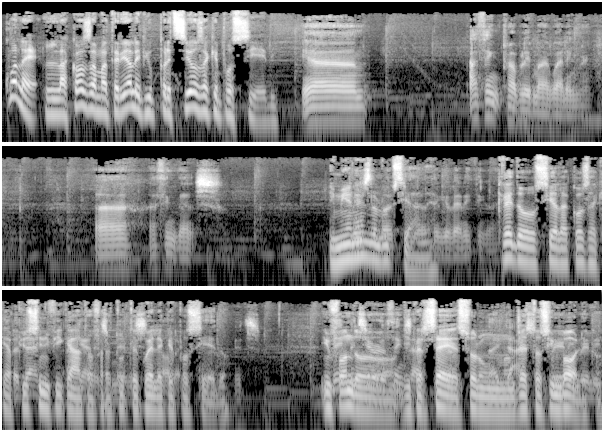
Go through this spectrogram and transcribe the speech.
Qual è la cosa materiale più preziosa che possiedi? Yeah, I think probably my wedding ring. Uh, I think that's il mio anello nuziale credo sia la cosa che ha più significato fra tutte quelle che possiedo. In fondo di per sé è solo un oggetto simbolico,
